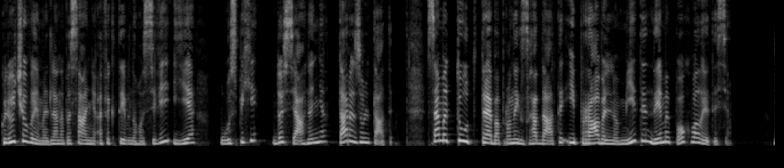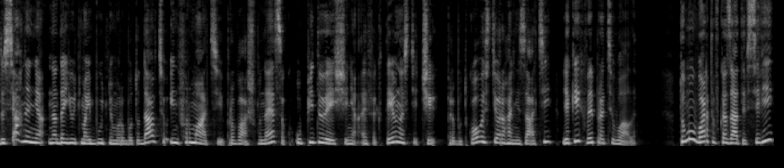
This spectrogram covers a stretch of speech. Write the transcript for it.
Ключовими для написання ефективного CV є успіхи, досягнення та результати. Саме тут треба про них згадати і правильно вміти ними похвалитися. Досягнення надають майбутньому роботодавцю інформацію про ваш внесок у підвищення ефективності чи прибутковості організацій, в яких ви працювали. Тому варто вказати в CV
